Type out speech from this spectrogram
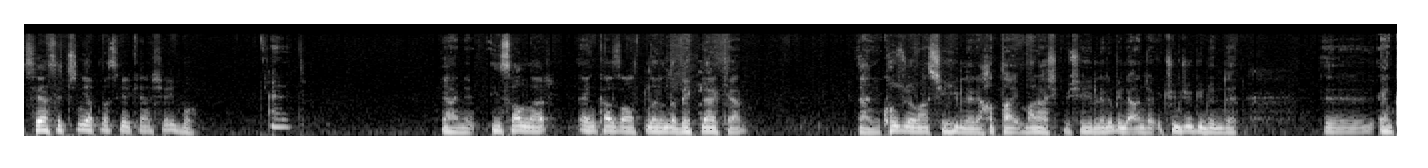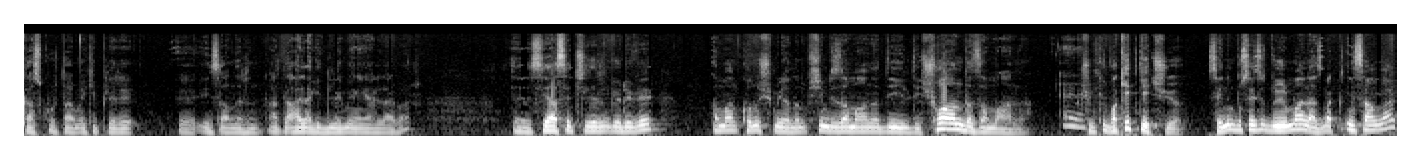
siyasetçinin yapması gereken şey bu. Evet. Yani insanlar enkaz altlarında beklerken yani Kozyovan şehirleri, Hatay, Maraş gibi şehirleri bile ancak üçüncü gününde e, enkaz kurtarma ekipleri e, insanların hatta hala gidilemeyen yerler var. e, siyasetçilerin görevi aman konuşmayalım şimdi zamanı değildi. Şu anda zamanı. Evet. Çünkü vakit geçiyor. Senin bu sesi duyurman lazım. Bak insanlar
